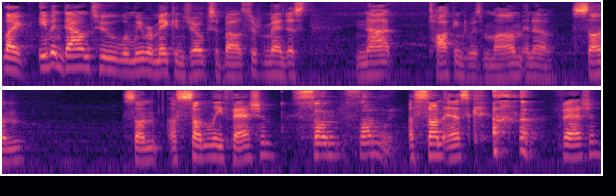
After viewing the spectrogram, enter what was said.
Like even down to when we were making jokes about Superman just not talking to his mom in a sun sun a sunly fashion. Sun Sunly. a sun esque fashion.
